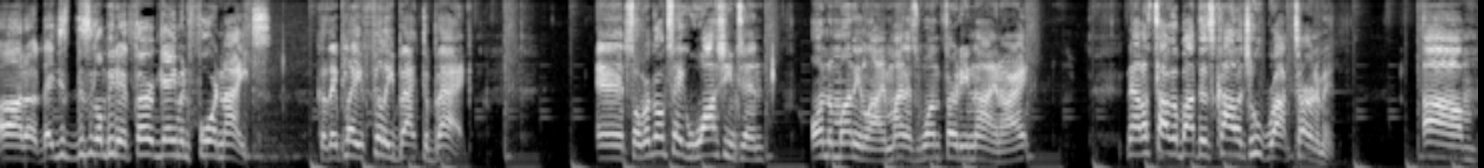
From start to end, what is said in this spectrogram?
Uh, they just this is gonna be their third game in four nights because they played Philly back to back. And so we're gonna take Washington on the money line, minus 139, all right? Now let's talk about this college hoop rock tournament. Um,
